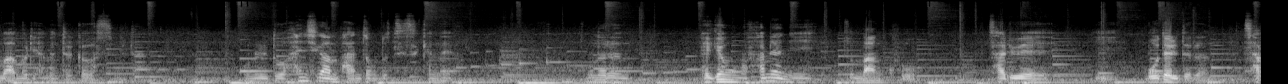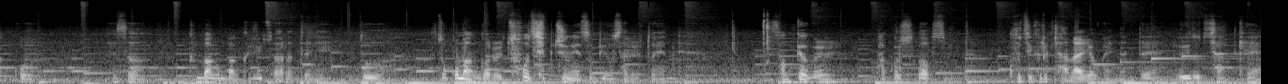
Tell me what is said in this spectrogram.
마무리하면 될 것 같습니다. 오늘도 1시간 반 정도 채색했네요. 오늘은 배경 화면이 좀 많고 자료에 이 모델들은 작고 해서 금방금방 그릴 줄 알았더니 또 조그만 거를 초집중해서 묘사를 또 했네요. 성격을 바꿀 수가 없습니다. 굳이 그렇게 안 하려고 했는데 의도치 않게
